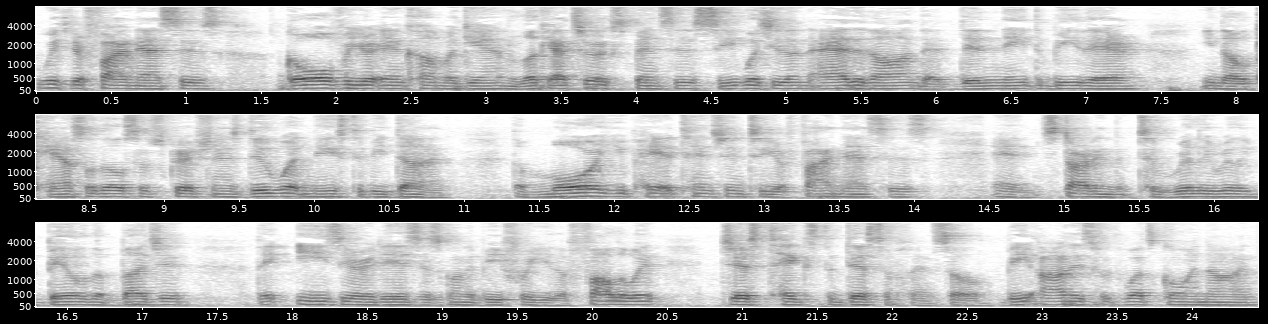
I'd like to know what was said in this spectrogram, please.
with your finances go over your income again, look at your expenses, see what you done added on that didn't need to be there. You know, cancel those subscriptions, do what needs to be done. The more you pay attention to your finances and starting to really, really build a budget, the easier it is it's going to be for you to follow it. Just takes the discipline. So be honest with what's going on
